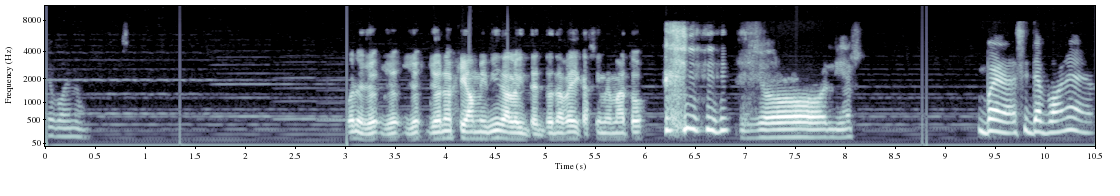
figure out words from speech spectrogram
Qué bueno. Bueno, yo, yo, yo, yo no he esquiado en mi vida, lo intenté una vez y casi me mato. Yo ni eso. Bueno, si te pones,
